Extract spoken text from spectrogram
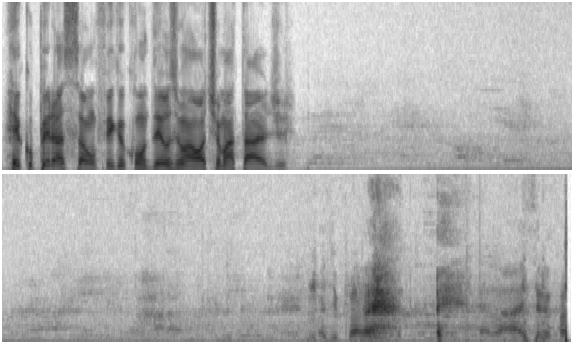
Recuperação. Fique com Deus e uma ótima tarde. Pode ir pra lá. É lá, você vai falar.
